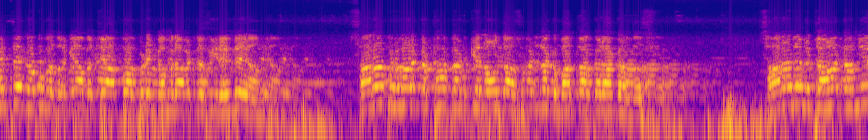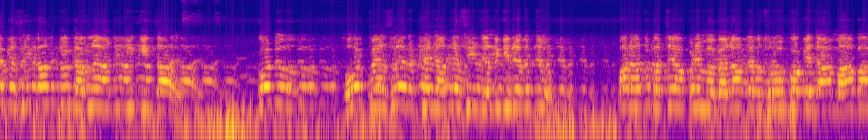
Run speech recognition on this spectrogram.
ਅੱਜ ਤੇ ਲੋਕ ਬਦਲ ਗਿਆ, ਬੱਚੇ ਆਪੋ ਆਪਣੇ ਕਮਰਾ ਵਿੱਚ ਅਸੀਂ ਰਹਿੰਦੇ ਆ ਸਾਰਾ ਪਰਿਵਾਰ ਇਕੱਠਾ ਬੈਠ ਕੇ 9-10 ਵਜੇ ਤੱਕ ਬਾਤਾਂ ਕਰਾ ਕਰਦਾ ਸੀ। ਸਾਰਿਆਂ ਨੇ ਵਿਚਾਰ ਕਰਨੀਆਂ ਕਿ ਅਸੀਂ ਕੱਲ ਕੀ ਕਰਨਾ ਅੱਜ ਕੀ ਕੀਤਾ ਕੁਝ ਹੋਰ ਫੈਸਲੇ ਰੱਖੇ ਜਾਂਦੇ ਸੀ ਜ਼ਿੰਦਗੀ ਦੇ ਵਿੱਚ, ਪਰ ਅੱਜ ਬੱਚੇ ਆਪਣੇ ਮੋਬਾਈਲਾਂ ਤੇ ਮਸਰੂਫ ਹੋ ਕੇ ਜਾਂ ਮਾਪੇ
